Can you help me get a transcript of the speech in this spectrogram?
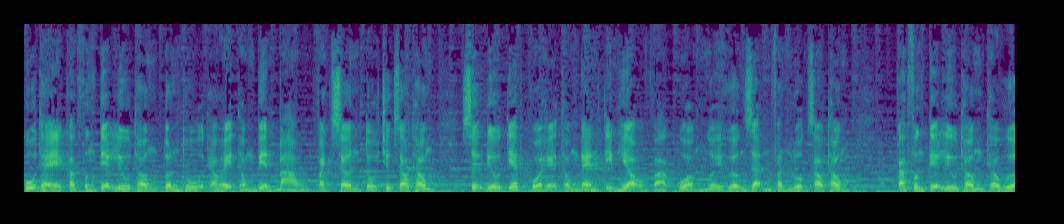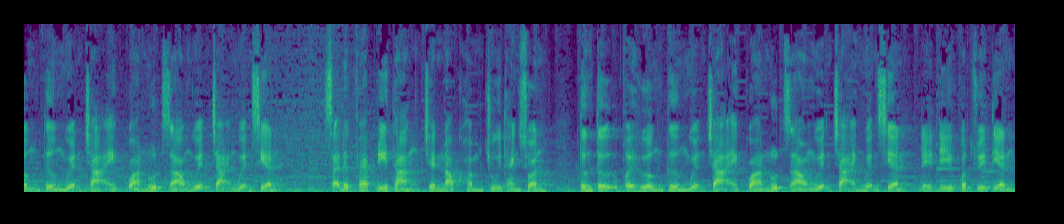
Cụ thể, các phương tiện lưu thông tuân thủ theo hệ thống biển báo, vạch sơn tổ chức giao thông, sự điều tiết của hệ thống đèn tín hiệu và của người hướng dẫn phân luồng giao thông. Các phương tiện lưu thông theo hướng từ Nguyễn Trãi qua nút giao Nguyễn Trãi Nguyễn Xiển sẽ được phép đi thẳng trên nóc hầm chui Thanh Xuân, tương tự với hướng từ Nguyễn Trãi qua nút giao Nguyễn Trãi Nguyễn Xiển để đi Khuất Duy Tiến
